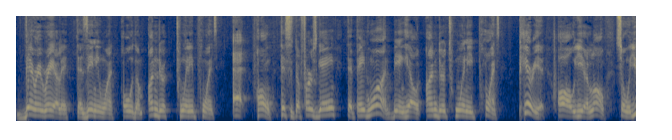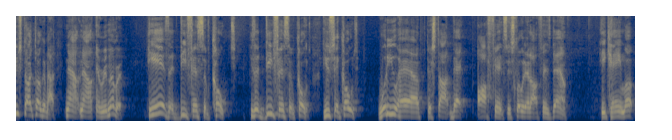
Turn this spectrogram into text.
Very rarely does anyone hold them under 20 points at home. This is the first game that they've won being held under 20 points, period, all year long. So when you start talking about now, now, and remember, he is a defensive coach. He's a defensive coach. You say, Coach, what do you have to stop that offense and slow that offense down? He came up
